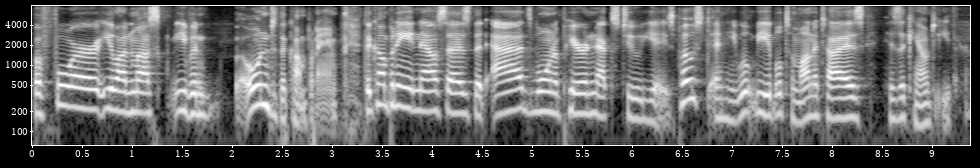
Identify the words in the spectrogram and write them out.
before Elon Musk even owned the company. The company now says that ads won't appear next to Ye's post and he won't be able to monetize his account either.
